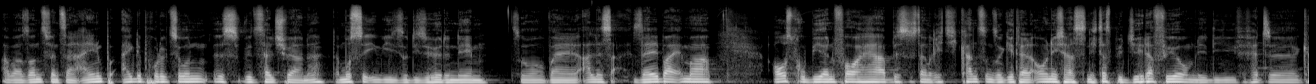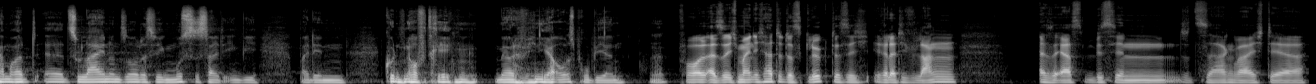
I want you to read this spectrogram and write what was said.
Aber sonst, wenn es deine eigene Produktion ist, wird es halt schwer, ne? Da musst du irgendwie so diese Hürde nehmen. So, weil alles selber immer ausprobieren vorher, bis es dann richtig kannst und so geht halt auch nicht. Hast nicht das Budget dafür, um dir die fette Kamera äh, zu leihen und so. Deswegen musst du es halt irgendwie bei den Kundenaufträgen mehr oder weniger ausprobieren. Ne? Voll. Also ich meine, ich hatte das Glück, dass ich relativ lang, also erst ein bisschen sozusagen war ich der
